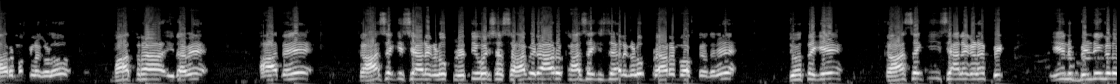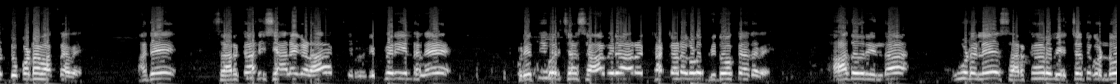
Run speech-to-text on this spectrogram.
ಆರು ಮಕ್ಕಳುಗಳು ಮಾತ್ರ ಇದಾವೆ. ಆದರೆ ಖಾಸಗಿ ಶಾಲೆಗಳು ಪ್ರತಿ ವರ್ಷ ಸಾವಿರಾರು ಖಾಸಗಿ ಶಾಲೆಗಳು ಪ್ರಾರಂಭವಾಗ್ತದೆ ಜೊತೆಗೆ ಖಾಸಗಿ ಶಾಲೆಗಳ ಬಿಟ್, ಏನು ಬಿಲ್ಡಿಂಗ್ಗಳು ದುಪ್ಪಟವಾಗ್ತವೆ. ಅದೇ ಸರ್ಕಾರಿ ಶಾಲೆಗಳ ರಿಪೇರಿ ಇಲ್ಲದೆ ಪ್ರತಿ ವರ್ಷ ಸಾವಿರಾರು ಕಟ್ಟಡಗಳು ಬಿದ್ದೋಗ್ತಾ ಇದ್ದಾವೆ ಆದ್ದರಿಂದ ಕೂಡಲೇ ಸರ್ಕಾರವು ಎಚ್ಚೆತ್ತುಕೊಂಡು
